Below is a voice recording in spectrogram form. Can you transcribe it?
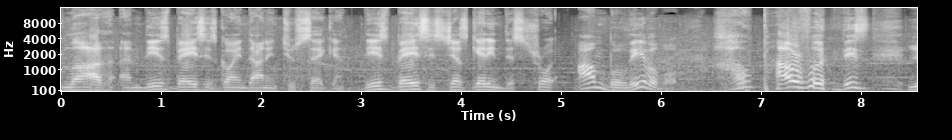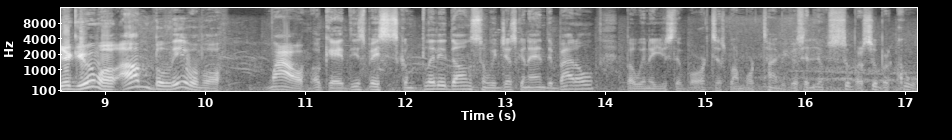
blood, and this base is going down in two seconds. This base is just getting destroyed. Unbelievable! How powerful is this Yagumo? Unbelievable! Wow, okay, this base is completely done, so we're just gonna end the battle, but we're gonna use the vortex one more time because it looks super, super cool.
